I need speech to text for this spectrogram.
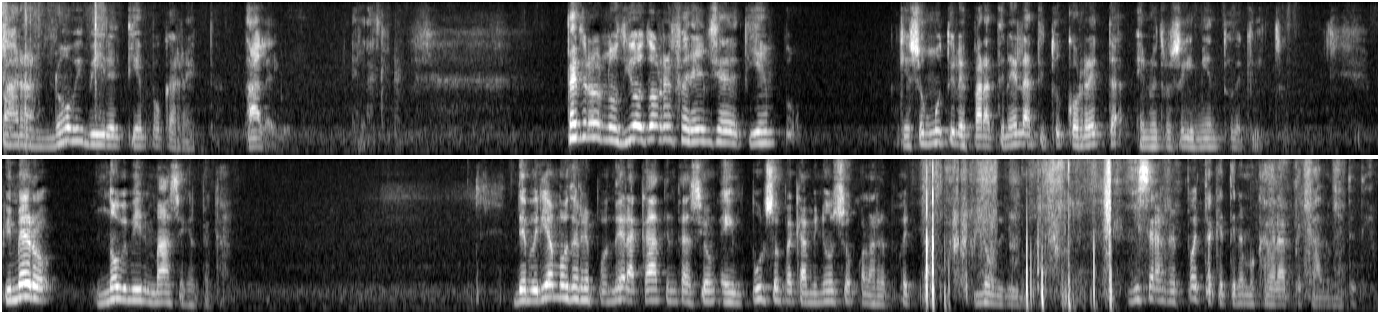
Para no vivir el tiempo que resta. Aleluya. Pedro nos dio dos referencias de tiempo que son útiles para tener la actitud correcta en nuestro seguimiento de Cristo. Primero, no vivir más en el pecado. Deberíamos de responder a cada tentación e impulso pecaminoso con la respuesta no vivir. Y esa es la respuesta que tenemos que dar al pecado en este tiempo.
